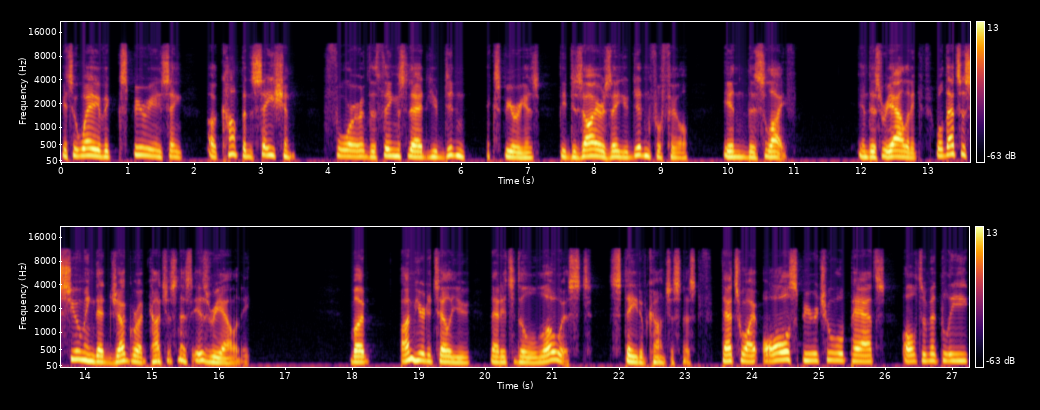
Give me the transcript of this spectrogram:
It's a way of experiencing a compensation for the things that you didn't experience, the desires that you didn't fulfill in this life in this reality. Well, that's assuming that Jagrat consciousness is reality. But I'm here to tell you that it's the lowest state of consciousness. That's why all spiritual paths ultimately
